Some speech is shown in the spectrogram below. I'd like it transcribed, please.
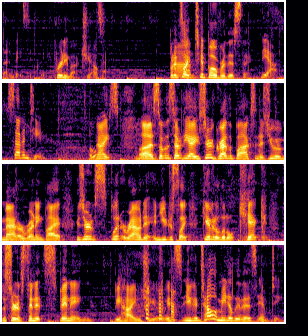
then, basically. Pretty much, yes. Okay. But it's like Um, tip over this thing. Yeah. 17. Nice. Uh, so with the 70, yeah, you sort of grab the box, and as you and Matt are running by it, you sort of split around it, and you just like give it a little kick to sort of send it spinning behind you. It's you can tell immediately that it's empty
